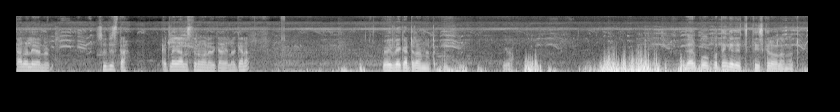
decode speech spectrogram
కలవలేదు అన్నాడు. చూపిస్తా ఎట్లా కలుస్తున్నాం అనేది కాయలు ఓకేనా? పోయి ఇవే కట్టాలి అన్నట్టు. ఇగో. సరిపోకపోతే ఇంకా తెచ్చి తీసుకురావాలన్నట్టు.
